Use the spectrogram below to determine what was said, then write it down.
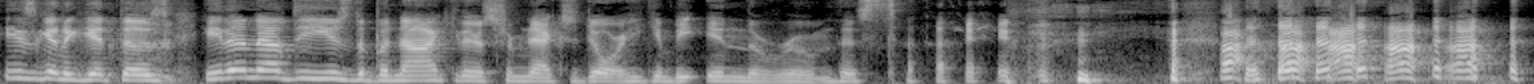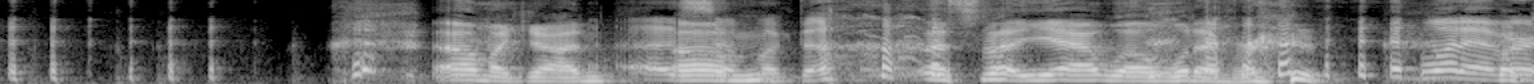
He's gonna get those. He doesn't have to use the binoculars from next door. He can be in the room this time. Oh, my God. That's Um, so fucked up. That's, yeah, well, whatever. Whatever.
